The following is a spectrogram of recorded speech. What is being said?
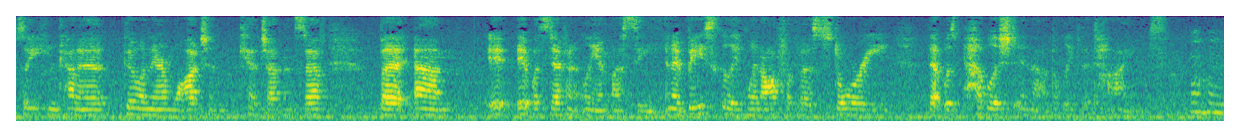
so you can kind of go in there and watch and catch up and stuff. But um, it, it was definitely a must see. And it basically went off of a story that was published in, Times. Mm-hmm.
